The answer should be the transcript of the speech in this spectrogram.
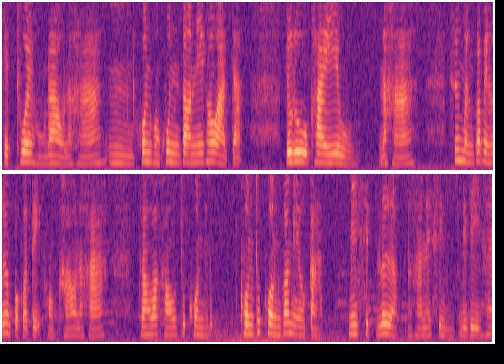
เจ็ดถ้วยของเรานะคะ อืม คนของคุณตอนนี้เขาอาจจะดูดูใครอยู่นะคะ ซึ่งมันก็เป็นเรื่องปกติของเขานะคะ เพราะว่าเขาทุกคนคนทุกคนก็มีโอกาสมีสิทธิ์เลือกนะคะ ในสิ่งดี ๆ ให้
